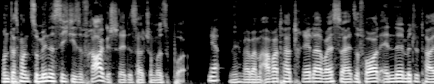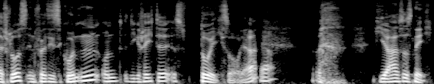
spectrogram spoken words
Und dass man zumindest sich diese Frage stellt, ist halt schon mal super. Ja. Ne? Weil beim Avatar-Trailer weißt du halt sofort Ende, Mittelteil, Schluss in 40 Sekunden und die Geschichte ist durch, so, ja. Ja. Hier hast du es nicht.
